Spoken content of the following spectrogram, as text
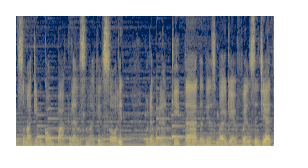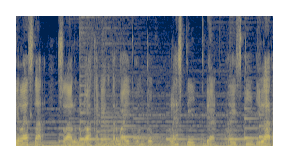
semakin kompak dan semakin solid Mudah-mudahan kita tentunya sebagai fans sejati Leslar selalu mendoakan yang terbaik untuk Lesti dan Rizky Bilar.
